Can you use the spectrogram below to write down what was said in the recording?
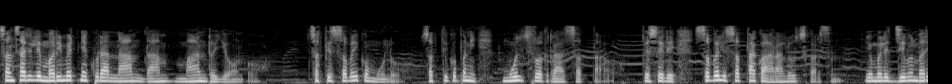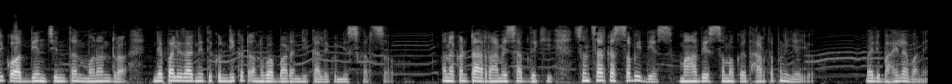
संसारीले मरिमेट्ने कुरा नाम दाम मान र यौन हो। शक्ति सबैको मूल हो। शक्तिको पनि मूल स्रोत राजसत्ता हो। त्यसैले सबैले सत्ताको हारालोच गर्छन्। यो मैले जीवनभरिको अध्ययन चिन्तन मनन र नेपाली राजनीतिको निकट अनुभवबाट निकालेको निष्कर्ष हो। अनकन्टार रामेसापदेखि संसारका सबै देश महादेशसम्मको यथार्थ पनि यही हो। मैले भाइलाई भने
